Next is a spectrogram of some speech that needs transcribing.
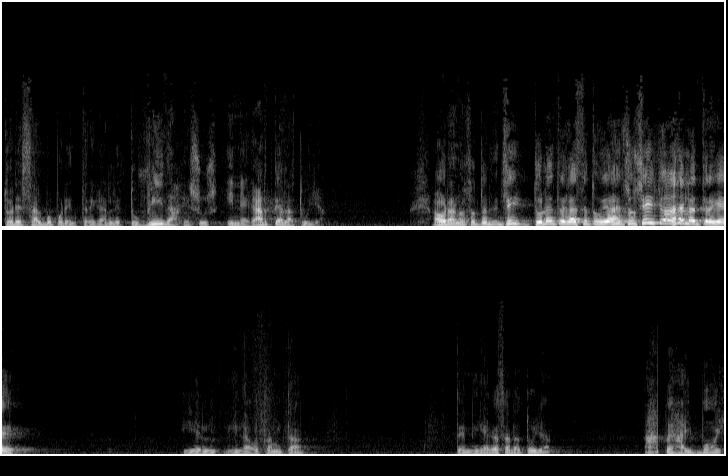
Tú eres salvo por entregarle tu vida a Jesús y negarte a la tuya. Ahora nosotros, sí, tú le entregaste tu vida a Jesús, sí, yo se la entregué. ¿Y, el, y la otra mitad? ¿Te niegas a la tuya? Ah, pues ahí voy.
